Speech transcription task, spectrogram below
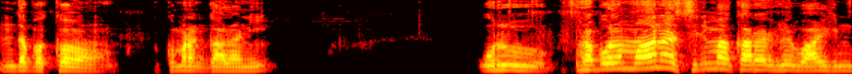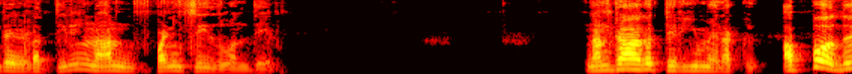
இந்த பக்கம் குமரன் காலனி ஒரு பிரபலமான சினிமாக்காரர்கள் வாழ்கின்ற இடத்தில் நான் பணி செய்து வந்தேன். நன்றாக தெரியும் எனக்கு. அப்போது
